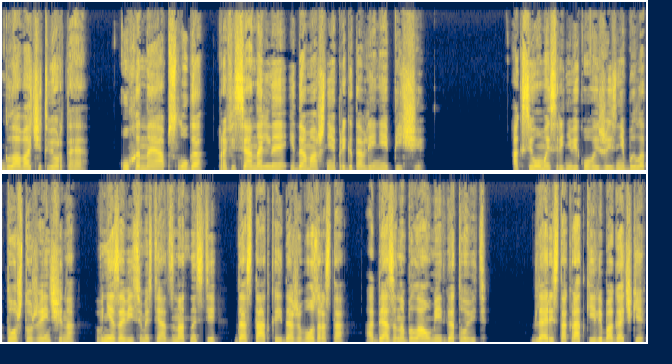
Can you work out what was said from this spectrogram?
Глава 4. Кухонная обслуга, профессиональное и домашнее приготовление пищи. Аксиомой средневековой жизни было то, что женщина, вне зависимости от знатности, достатка и даже возраста, обязана была уметь готовить. Для аристократки или богачки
